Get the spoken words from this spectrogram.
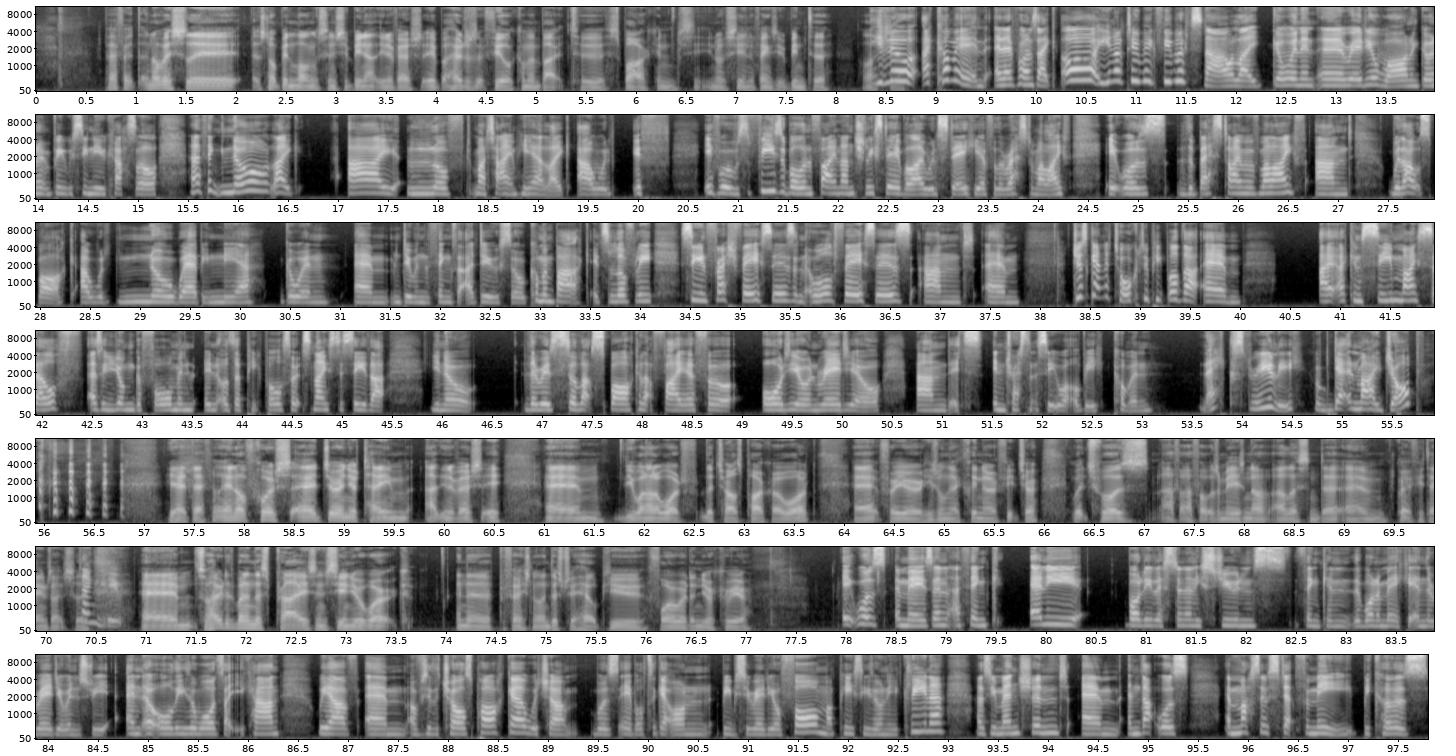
Perfect. And obviously, it's not been long since you've been at the university, but how does it feel coming back to Spark and you know seeing the things you've been to? You know? I come in and everyone's like, "Oh, you're not too big for your boots now." Like going into Radio One and going into BBC Newcastle, and I think no, like I loved my time here. Like I would, if if it was feasible and financially stable, I would stay here for the rest of my life. It was the best time of my life, and without Spark, I would nowhere be near going um, and doing the things that I do. So coming back, it's lovely seeing fresh faces and old faces, and um, just getting to talk to people that um, I, I can see myself as a younger form in, in other people. So it's nice to see that you know there is still that spark and that fire for audio and radio, and it's interesting to see what will be coming next. Really, getting my job. Yeah, definitely. And of course, uh, during your time at the university, um, you won an award, the Charles Parker Award, uh, for your "He's Only a Cleaner" feature, which was I, th- I thought was amazing. I, I listened to it um, quite a few times actually. Thank you. Um, so, how did winning this prize and seeing your work in the professional industry help you forward in your career? It was amazing. I think any body listening, any students thinking they want to make it in the radio industry, enter all these awards that you can. We have um, obviously the Charles Parker, which I um, was able to get on BBC Radio 4. My PC's only a cleaner, as you mentioned. Um, and that was a massive step for me because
